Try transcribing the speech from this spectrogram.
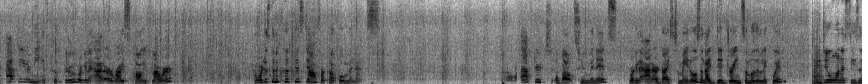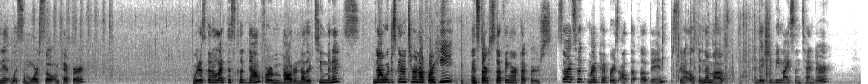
After your meat is cooked through, we're going to add our rice cauliflower. And we're just going to cook this down for a couple minutes. After about two minutes, we're going to add our diced tomatoes. And I did drain some of the liquid. You do want to season it with some more salt and pepper. We're just going to let this cook down for about another two minutes. Now we're just going to turn off our heat and start stuffing our peppers. So I took my peppers out the oven. Just going to open them up and they should be nice and tender.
